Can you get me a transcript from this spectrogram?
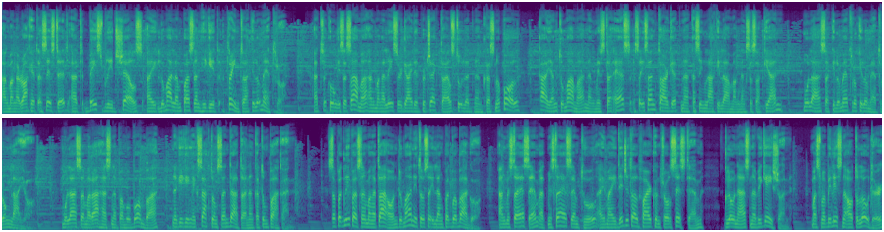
Ang mga rocket-assisted at base bleed shells ay lumalampas ng higit 30 kilometro. At kung isasama ang mga laser-guided projectiles tulad ng Krasnopol, kayang tumama ng Mista-S sa isang target na kasing laki lamang ng sasakyan mula sa kilometro-kilometrong layo. Mula sa marahas na pambobomba, nagiging eksaktong sandata ng katumpakan. Sa paglipas ng mga taon, dumaan ito sa ilang pagbabago. Ang Mista-SM at Mista-SM2 ay may digital fire control system, GLONASS navigation, mas mabilis na autoloader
